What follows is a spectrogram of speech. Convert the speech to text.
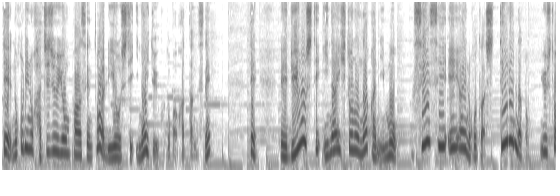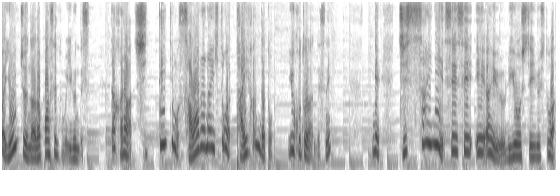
で、残りの84%は利用していないということが分かったんですね。で、利用していない人の中にも、生成 AI のことは知っているんだという人は47%もいるんです。だから知っていても触らない人が大半だということなんですね。で、実際に生成 AI を利用している人は、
